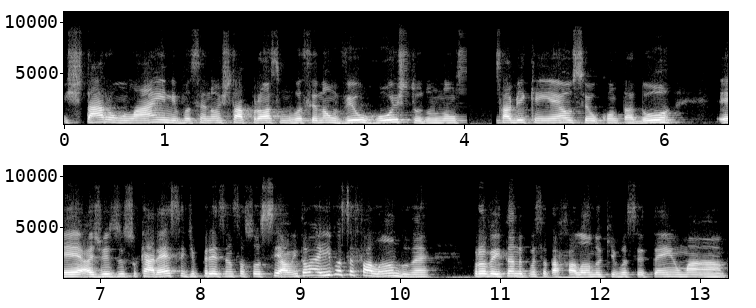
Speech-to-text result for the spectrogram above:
estar online, você não está próximo, você não vê o rosto, não sabe quem é o seu contador, é, às vezes isso carece de presença social. Então, aí você falando, né? Aproveitando que você está falando que você tem uma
